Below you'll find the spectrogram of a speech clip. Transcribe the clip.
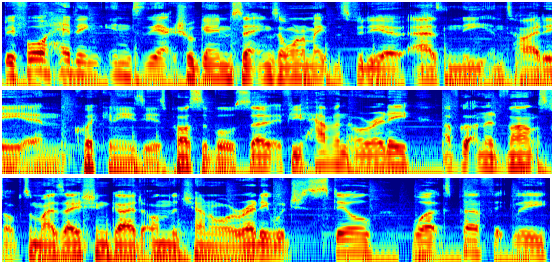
Before heading into the actual game settings, I want to make this video as neat and tidy and quick and easy as possible. So if you haven't already, I've got an advanced optimization guide on the channel already, which still works perfectly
